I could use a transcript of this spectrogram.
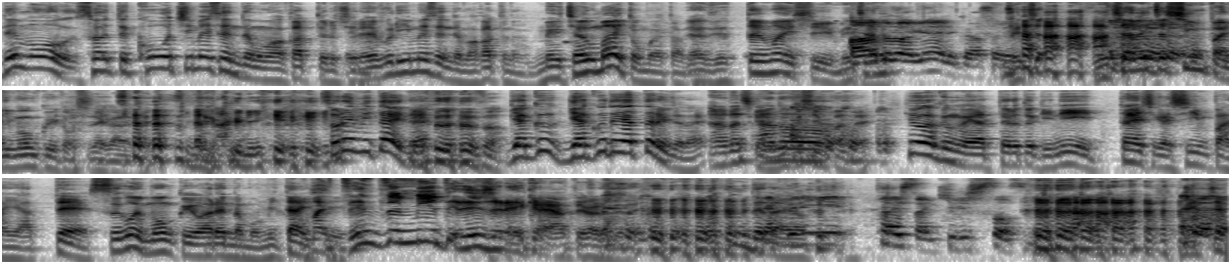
でもそうやってコーチ目線でも分かってるしレフリー目線でも分かってるのがめちゃうまいと思うよ多分。いや絶対うまいしめちゃめハードル上げないでください。めちゃめちゃめちゃ審判に文句言うかもしれないからね 逆に。それ見たいね。そうそう逆逆でやったらいいんじゃない？あ確かにあの僕審判で。ひょうがくんがやってる時に大使が審判やってすごい文句言われるのも見たいし。全然見えてねえじゃねえかよって言われて。なんでだよ。逆に、大志さん厳しそうですね。めっちゃ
